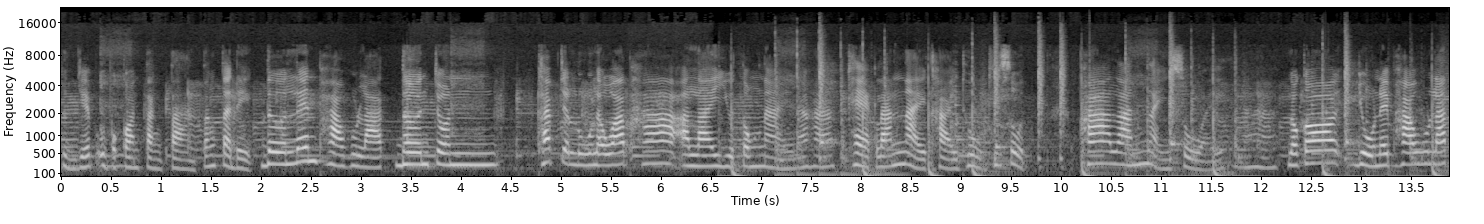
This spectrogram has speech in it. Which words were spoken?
ถึงเย็บอุปกรณ์ต่างๆ ตั้งแต่เด็กเดินเล่นพาหุรัตเดินจนแทบจะรู้แล้วว่าผ้าอะไรอยู่ตรงไหนนะคะ แขกร้านไหนขายถูกที่สุด ผ้าร้านไหนสวยนะคะ แล้วก็อยู่ในพาหุรัต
